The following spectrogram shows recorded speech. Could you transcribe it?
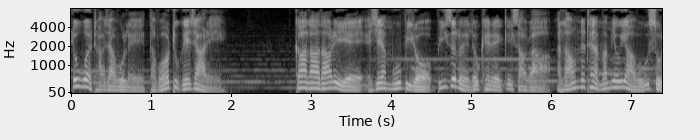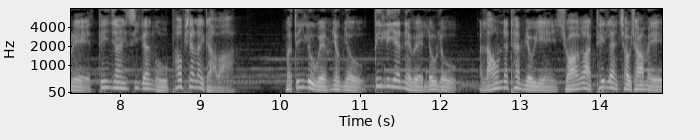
လှုပ်ဝက်ထားကြဖို့လဲသဘောတူခဲ့ကြတယ်။ကာလာသားတွေရဲ့အရက်မူးပြီးတော့ပြီးစလွယ်လုပ်ခဲ့တဲ့ကိစ္စကအလောင်းနှစ်ထပ်မမြုပ်ရဘူးဆိုတဲ့တင်းချိုင်းစည်းကမ်းကိုဖောက်ဖျက်လိုက်တာပါ။မတိလို့ပဲမြုပ်မြုပ်တိလျက်နဲ့ပဲလှုပ်လို့အလောင်းနှစ်ထပ်မြုပ်ရင်ရွာကထိတ်လန့်ချောက်ချမယ်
